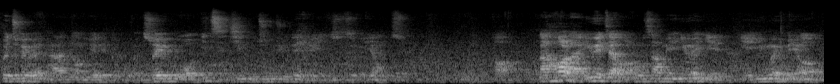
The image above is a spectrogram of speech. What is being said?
会摧毁台湾农业的一个部分，所以我一直寄不出去的原因是这个样子。好，那后来因为在网络上面，因为也也因为没有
